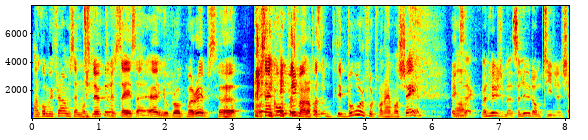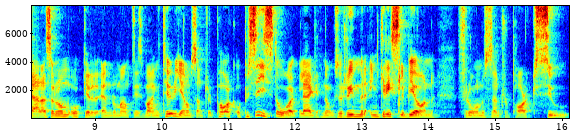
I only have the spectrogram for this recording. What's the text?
Han kommer ju fram sen mot slutet och säger så här, hey, you broke my ribs. och sen kompis med honom, fast det bor fortfarande hemma hos tjejen. Exakt, men hur som helst, så nu är de tydligen kära, så de åker en romantisk vagntur genom Central Park och precis då, läget nog, så rymmer en grizzlybjörn från Central Park Zoo.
